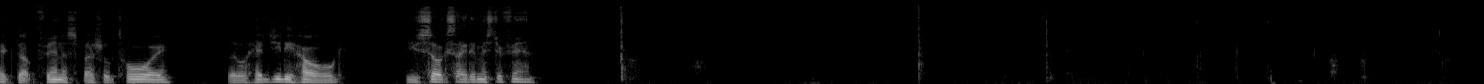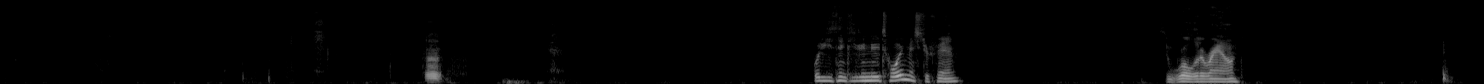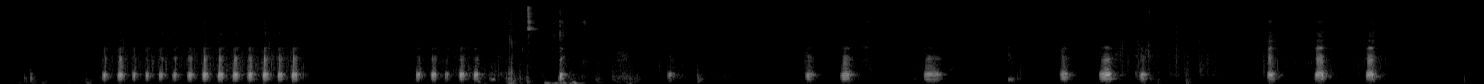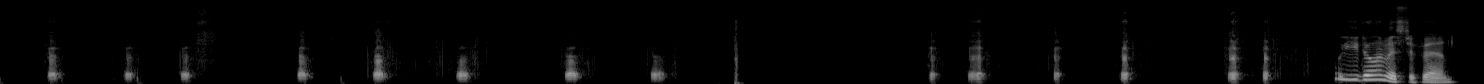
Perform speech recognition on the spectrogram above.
Picked up Finn a special toy. Little Hedgie Hog. You so excited, Mr. Finn? What do you think of your new toy, Mr. Finn? So roll it around. What are you doing, Mr. Finn?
